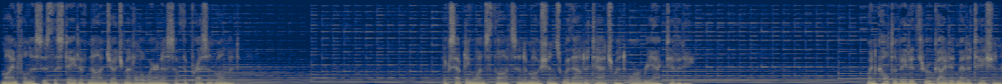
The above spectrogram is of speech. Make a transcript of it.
Mindfulness is the state of non judgmental awareness of the present moment. Accepting one's thoughts and emotions without attachment or reactivity. When cultivated through guided meditation,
